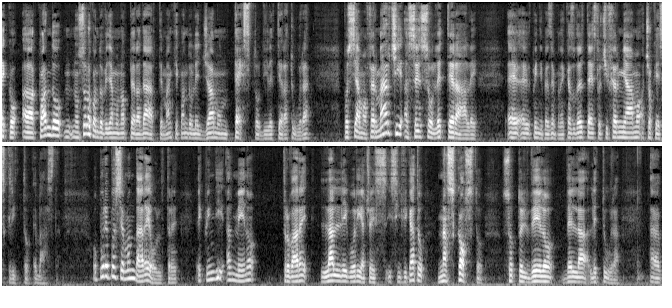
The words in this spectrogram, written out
Ecco, uh, quando, non solo quando vediamo un'opera d'arte, ma anche quando leggiamo un testo di letteratura, possiamo fermarci a senso letterale, eh, eh, quindi per esempio nel caso del testo ci fermiamo a ciò che è scritto e basta. Oppure possiamo andare oltre e quindi almeno trovare l'allegoria, cioè il, significato nascosto sotto il velo della lettura. Eh,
